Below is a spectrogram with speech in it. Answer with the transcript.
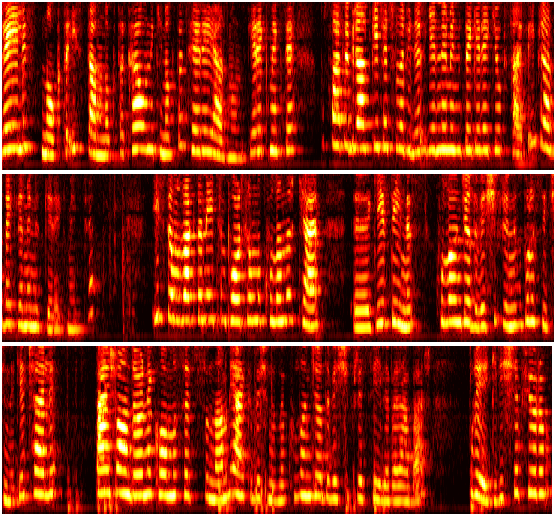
railist.istam.k12.tr yazmanız gerekmekte. Bu sayfa biraz geç açılabilir. Yenilemenize gerek yok sayfayı. Biraz beklemeniz gerekmekte. İslam Uzaktan Eğitim portalını kullanırken e, girdiğiniz kullanıcı adı ve şifreniz burası için de geçerli. Ben şu anda örnek olması açısından bir arkadaşınızın kullanıcı adı ve şifresiyle beraber buraya giriş yapıyorum.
